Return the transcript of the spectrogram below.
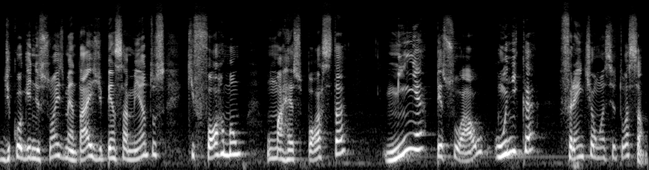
de cognições mentais, de pensamentos que formam uma resposta minha, pessoal, única frente a uma situação.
